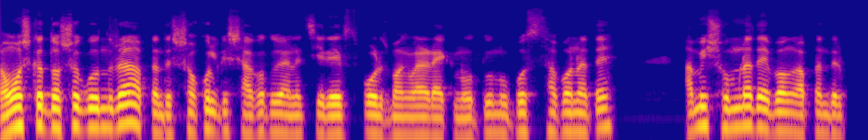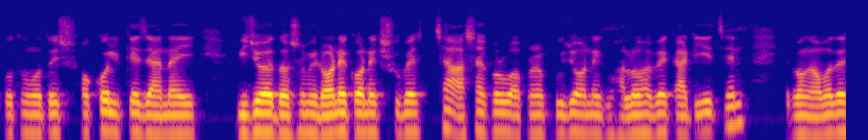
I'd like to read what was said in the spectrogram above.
নমস্কার দর্শক বন্ধুরা আপনাদের সকলকে স্বাগত জানাচ্ছি রেফ স্পোর্টস বাংলার এক নতুন উপস্থাপনাতে। আমি সোমনাথ এবং আপনাদের প্রথমত সকলকে জানাই বিজয়া দশমীর অনেক অনেক শুভেচ্ছা। আশা করব আপনারা পুজো অনেক ভালোভাবে কাটিয়েছেন এবং আমাদের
